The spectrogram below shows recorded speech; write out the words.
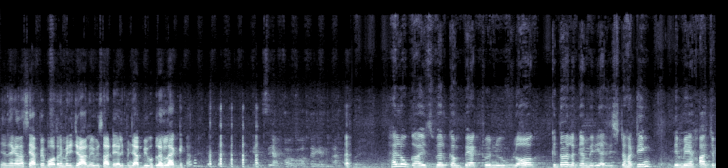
ਕਹਿੰਦਾ ਸਿਆਪੇ ਬਹੁਤ ਨੇ, ਮੇਰੀ ਜਾਨ ਵੀ ਸਾਡੇ ਵਾਲੀ ਪੰਜਾਬੀ ਬੋਲਣ ਲੱਗ ਗਿਆ। Hello guys welcome back to a new vlog ਕਿਦਾਂ ਦਾ ਲੱਗਿਆ ਮੇਰੀ ਅੱਜ ਦੀ ਸਟਾਰਟਿੰਗ ਤੇ ਮੈਂ ਹੱਥ 'ਚ-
